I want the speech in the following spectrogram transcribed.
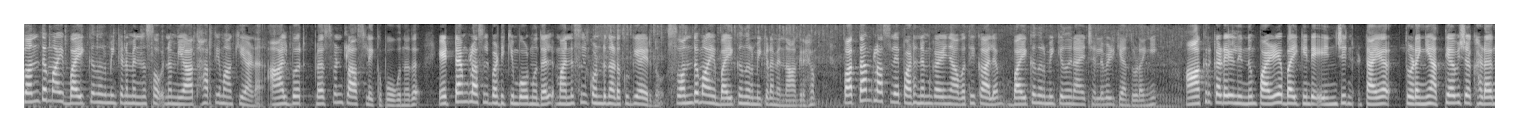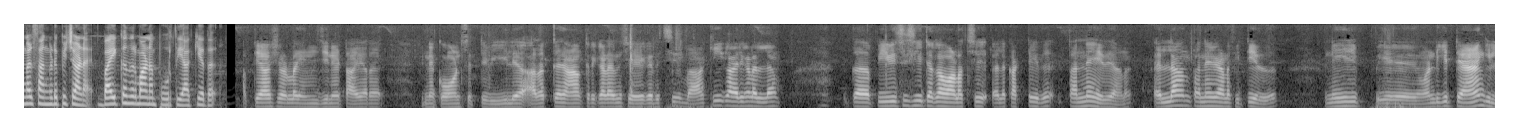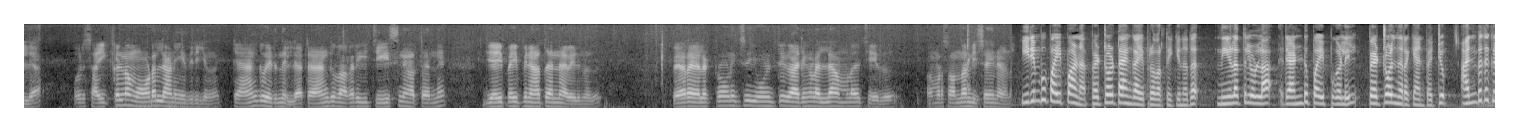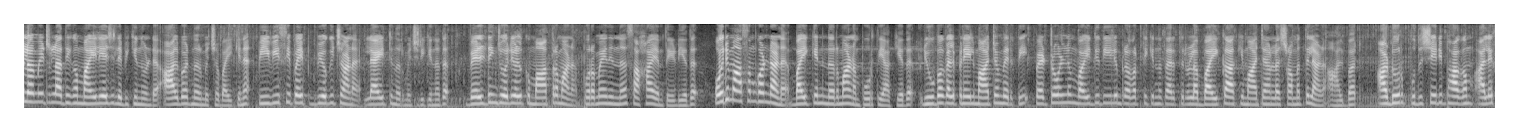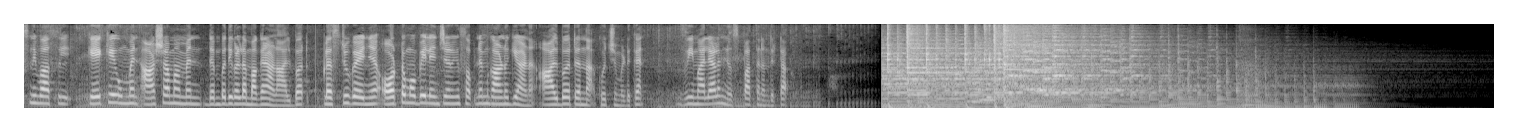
സ്വന്തമായി ബൈക്ക് നിർമ്മിക്കണമെന്ന സ്വപ്നം യാഥാർത്ഥ്യമാക്കിയാണ് Albert plus one ക്ലാസ്സിലേക്ക് പോകുന്നത്. എട്ടാം ക്ലാസ്സിൽ പഠിക്കുമ്പോൾ മുതൽ മനസ്സിൽ കൊണ്ടു നടക്കുകയായിരുന്നു സ്വന്തമായി ബൈക്ക് നിർമ്മിക്കണമെന്ന ആഗ്രഹം. പത്താം ക്ലാസ്സിലെ പഠനം കഴിഞ്ഞ അവധിക്കാലം ബൈക്ക് നിർമ്മിക്കുന്നതിനായി ചെലവഴിക്കാൻ തുടങ്ങി. ആക്രിക്കടയിൽ നിന്നും പഴയ ബൈക്കിന്റെ എഞ്ചിൻ ടയർ തുടങ്ങിയ അത്യാവശ്യ ഘടകങ്ങൾ സംഘടിപ്പിച്ചാണ് ബൈക്ക് നിർമ്മാണം പൂർത്തിയാക്കിയത്. അത്യാവശ്യമുള്ള എഞ്ചിന് ടയർ പിന്നെ കോൺസെപ്റ്റ് വീൽ അതൊക്കെ ആക്രിക്കടയിൽ നിന്ന് ശേഖരിച്ച് ബാക്കി കാര്യങ്ങളെല്ലാം പി വി സി ഷീറ്റൊക്കെ വളച്ച് അല്ല കട്ട് ചെയ്ത് തന്നെ ചെയ്തതാണ്. എല്ലാം തന്നെയാണ് ഫിറ്റ് ചെയ്തത്. പിന്നെ ഈ വണ്ടിക്ക് ടാങ്ക് ഇല്ല. ഒരു സൈക്കിളിന്റെ മോഡലിലാണ് ചെയ്തിരിക്കുന്നത്. ടാങ്ക് വരുന്നില്ല. ടാങ്ക് പകരം ഈ ചേസിനകത്ത് തന്നെ ജി ഐ പൈപ്പിനകത്ത് തന്നെയാണ് വരുന്നത്. വേറെ ഇലക്ട്രോണിക്സ് യൂണിറ്റ് കാര്യങ്ങളെല്ലാം നമ്മൾ ചെയ്തത്. നമ്മുടെ സ്വന്തം ഡിസൈനാണ്. ഇരുമ്പ് പൈപ്പാണ് പെട്രോൾ ടാങ്കായി പ്രവർത്തിക്കുന്നത്. നീളത്തിലുള്ള രണ്ട് പൈപ്പുകളിൽ പെട്രോൾ നിറയ്ക്കാൻ പറ്റും. അൻപത് കിലോമീറ്ററിലധികം മൈലേജ് ലഭിക്കുന്നുണ്ട് ആൽബർട്ട് നിർമ്മിച്ച ബൈക്കിന്. പി വി സി പൈപ്പ് ഉപയോഗിച്ചാണ് ലൈറ്റ് നിർമ്മിച്ചിരിക്കുന്നത്. വെൽഡിംഗ് ജോലികൾക്ക് മാത്രമാണ് പുറമേ നിന്ന് സഹായം തേടിയത്. ഒരു മാസം കൊണ്ടാണ് ബൈക്കിന്റെ നിർമ്മാണം പൂർത്തിയാക്കിയത്. രൂപകൽപ്പനയിൽ മാറ്റം വരുത്തി പെട്രോളിനും വൈദ്യുതിയിലും പ്രവർത്തിക്കുന്ന തരത്തിലുള്ള ബൈക്കാക്കി മാറ്റാനുള്ള ശ്രമത്തിലാണ് ആൽബർട്ട്. അടൂർ പുതുശ്ശേരി ഭാഗം അലക്സ് നിവാസിൽ കെ കെ ഉമ്മൻ ആശാമമ്മൻ ദമ്പതികളുടെ മകനാണ് ആൽബർട്ട്. പ്ലസ് ടു കഴിഞ്ഞ് ഓട്ടോമൊബൈൽ എഞ്ചിനീയറിംഗ് സ്വപ്നം കാണുകയാണ് ആൽബർട്ട് എന്ന കൊച്ചുമിടുക്കൻ. C Malayalam news Pathanamthitta.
